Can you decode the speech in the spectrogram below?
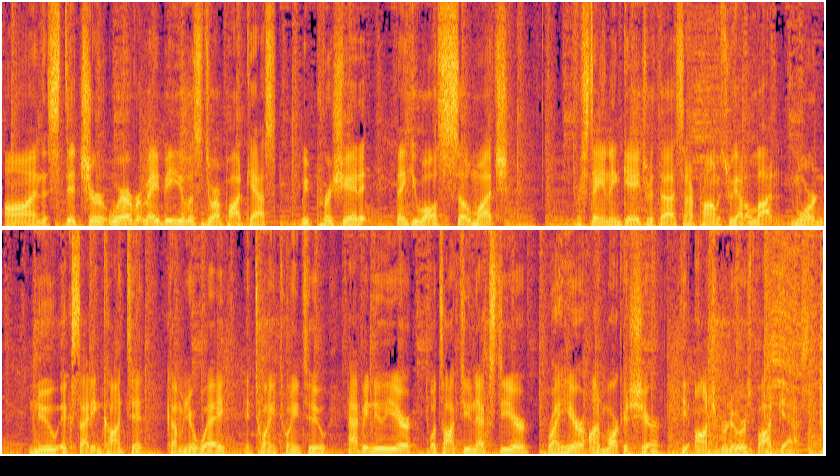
on Stitcher, wherever it may be you listen to our podcast. We appreciate it. Thank you all so much for staying engaged with us. And I promise we got a lot more new, exciting content coming your way in 2022. Happy New Year. We'll talk to you next year right here on Market Share, the Entrepreneurs Podcast.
